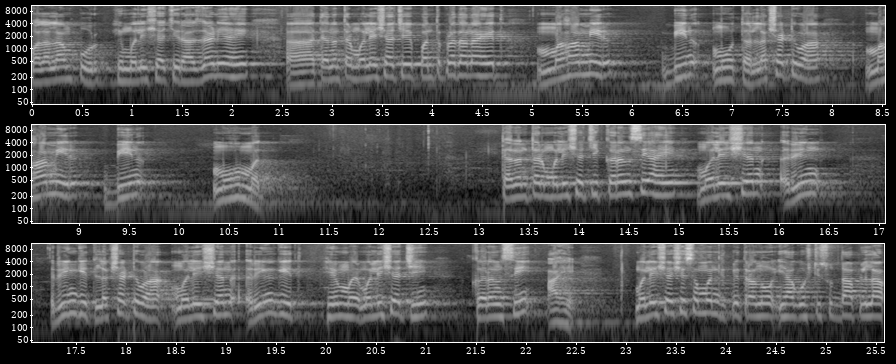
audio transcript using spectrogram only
कोलालामपूर ही मलेशियाची राजधानी आहे. त्यानंतर मलेशियाचे पंतप्रधान आहेत महामीर बिन मोहतर लक्षात ठेवा महामीर बिन मोहम्मद. त्यानंतर मलेशियाची करन्सी आहे मलेशियन रिंग रिंगीत. लक्षात ठेवा मलेशियन रिंगीत हे म मलेशियाची करन्सी आहे. मलेशियाशी संबंधित मित्रांनो ह्या गोष्टीसुद्धा आपल्याला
